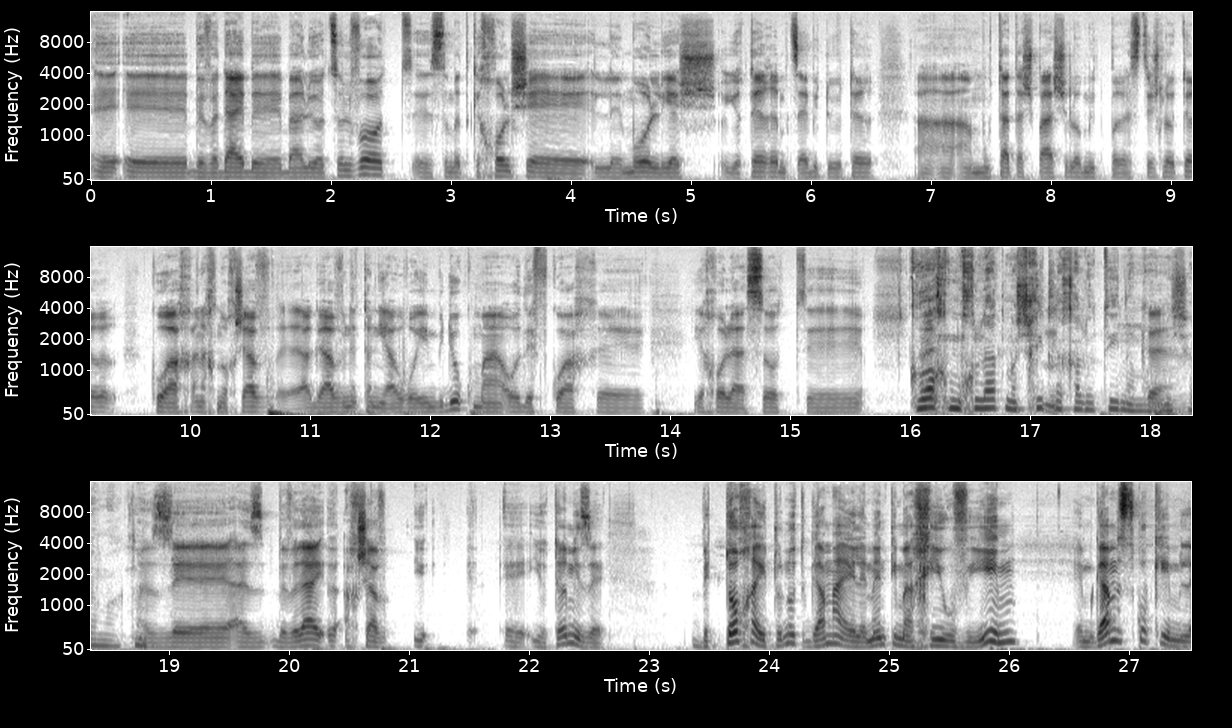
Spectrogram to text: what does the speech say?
אה, אה, בוודאי בבעלויות צולבות, אה, זאת אומרת, ככל שלמו"ל יש יותר אמצעי ביטוי, יותר, עמותת ההשפעה שלו מתפרסת, יש לו יותר כוח. אנחנו עכשיו, אה, אגב, נתניהו, רואים בדיוק מה עודף כוח אה, יכול לעשות. אה, כוח מוחלט משחית לחלוטין, אמר כן. מי שאמר. כן. אז, אה, אז בוודאי, עכשיו, אה, יותר מזה, בתוך העיתונות, גם האלמנטים החיוביים, הם גם זקוקים ל-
